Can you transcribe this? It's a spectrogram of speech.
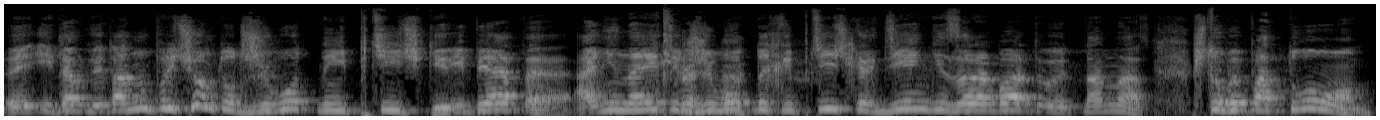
И, и там говорят, а ну при чем тут животные и птички? Ребята, они на этих животных и птичках деньги зарабатывают на нас, чтобы потом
